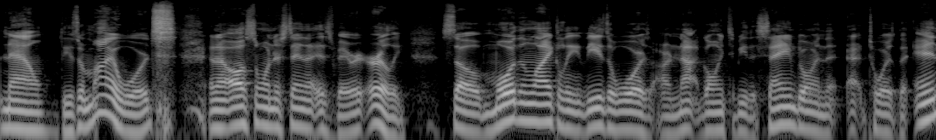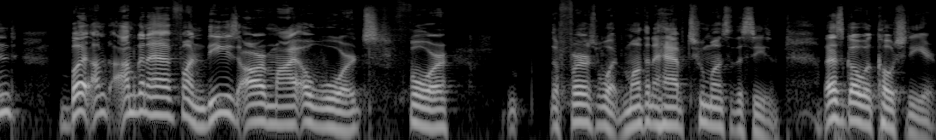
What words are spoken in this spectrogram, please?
Now these are my awards and i also understand that it's very early. So more than likely these awards are not going to be the same during the at, towards the end but i'm i'm gonna have fun. These are my awards for the first what month and a half two months of the season Let's go with coach of the year.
